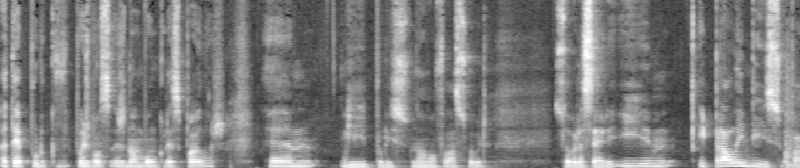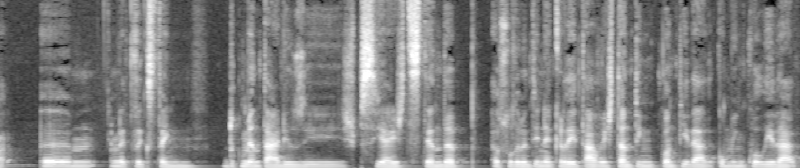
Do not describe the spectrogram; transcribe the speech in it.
até porque depois vocês não vão querer spoilers um, e por isso não vão falar sobre, sobre a série. E, um, e para além disso, pá, a Netflix tem documentários e especiais de stand-up absolutamente inacreditáveis, tanto em quantidade como em qualidade.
